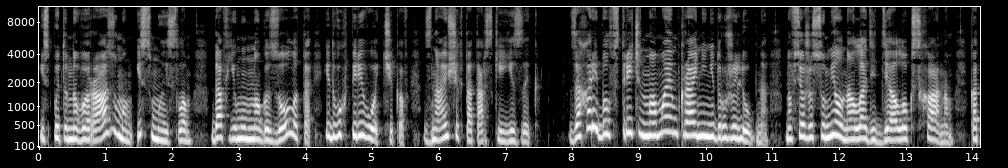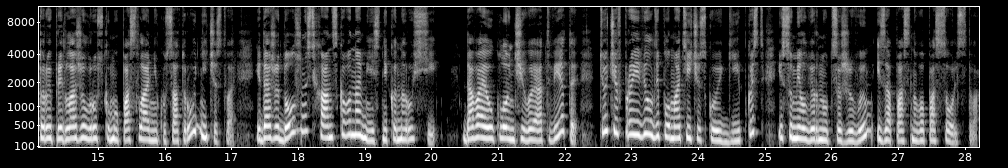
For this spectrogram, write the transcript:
испытанного разумом и смыслом, дав ему много золота и двух переводчиков, знающих татарский язык. Захарий был встречен Мамаем крайне недружелюбно, но все же сумел наладить диалог с ханом, который предложил русскому посланнику сотрудничество и даже должность ханского наместника на Руси. Давая уклончивые ответы, Тютчев проявил дипломатическую гибкость и сумел вернуться живым из опасного посольства.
